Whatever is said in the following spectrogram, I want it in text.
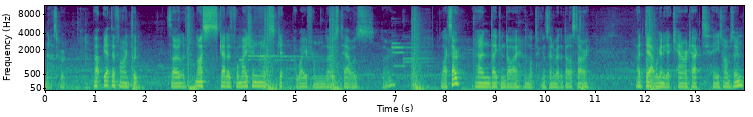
Nah, screw it. Oh, yep, they're fine. Good. So, nice scattered formation. Let's get away from those towers, though. Like so. And they can die. I'm not too concerned about the Ballistari. I doubt we're going to get counterattacked anytime soon.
